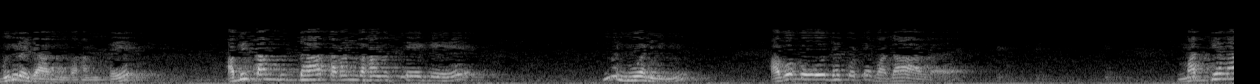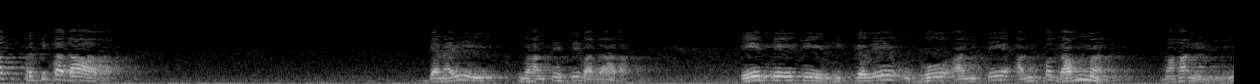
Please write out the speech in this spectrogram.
බුදුරජාණන් වහන්සේ අභිසම්බුද්ධා තමන් වහන්සේගේ නුවණින් අවබෝධ කොට වදාළ මධ්‍යම ප්‍රතිපදාව ගැනයි වහන්සේ වදාරා. ඒතේතේ භික්කවේ උභෝ අන්තේ අනුපගම්ම මහණෙනි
